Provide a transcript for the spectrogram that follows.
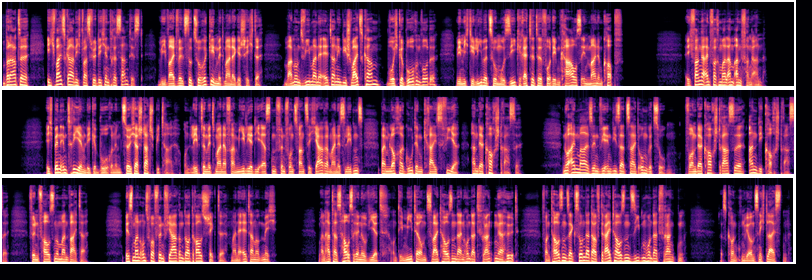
Brate, ich weiß gar nicht, was für dich interessant ist. Wie weit willst du zurückgehen mit meiner Geschichte? Wann und wie meine Eltern in die Schweiz kamen, wo ich geboren wurde, wie mich die Liebe zur Musik rettete vor dem Chaos in meinem Kopf? Ich fange einfach mal am Anfang an. Ich bin im Triemli geboren, im Zürcher Stadtspital und lebte mit meiner Familie die ersten 25 Jahre meines Lebens beim Lochergut im Kreis 4 an der Kochstraße. Nur einmal sind wir in dieser Zeit umgezogen, von der Kochstraße an die Kochstraße, fünf Hausnummern weiter. Bis man uns vor fünf Jahren dort rausschickte, meine Eltern und mich. Man hat das Haus renoviert und die Miete um 2100 Franken erhöht, von 1600 auf 3700 Franken. Das konnten wir uns nicht leisten.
